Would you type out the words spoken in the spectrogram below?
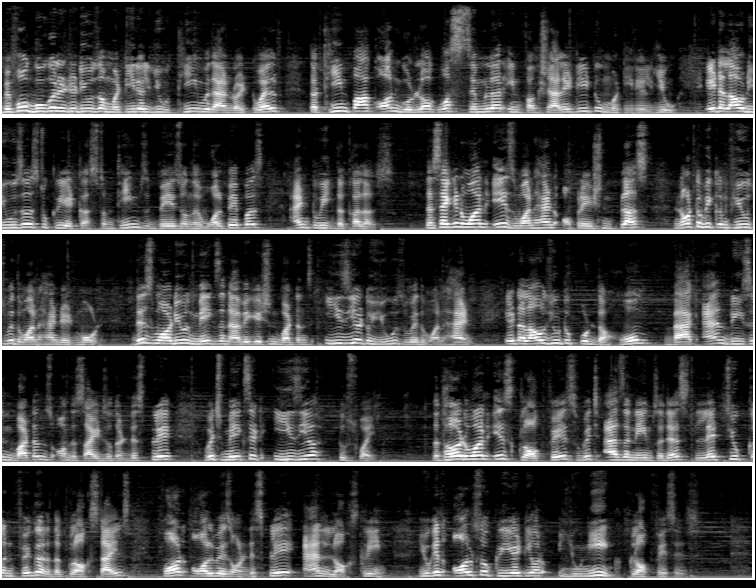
Before Google introduced a Material You theme with Android 12, the theme park on GoodLock was similar in functionality to Material You. It allowed users to create custom themes based on their wallpapers and tweak the colors. The second one is One Hand Operation Plus, not to be confused with one-handed mode. This module makes the navigation buttons easier to use with one hand. It allows you to put the home, back and recent buttons on the sides of the display, which makes it easier to swipe. The third one is clock face which as the name suggests lets you configure the clock styles for always on display and lock screen. You can also create your unique clock faces.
